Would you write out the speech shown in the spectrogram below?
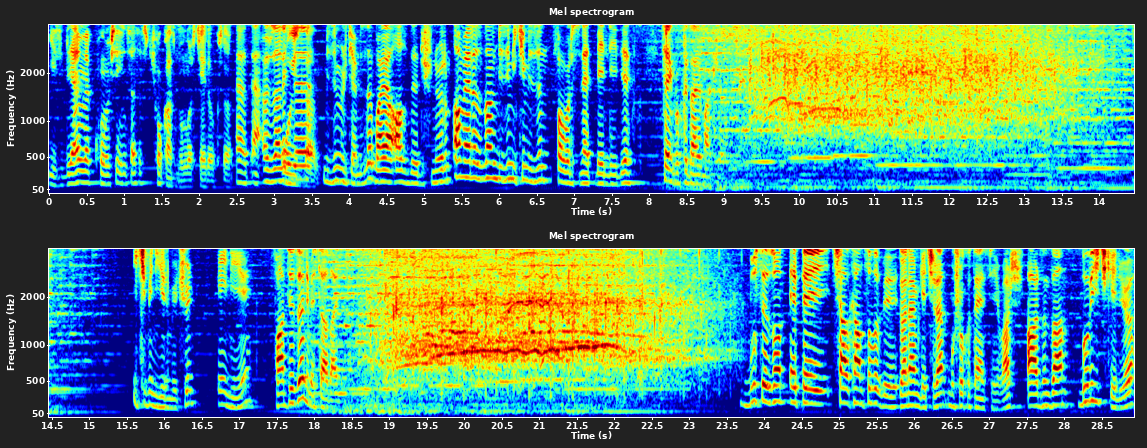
izleyen ve konuşan insan sayısı çok az Bungo Stray Dogs'u. Evet yani özellikle bizim ülkemizde bayağı az diye düşünüyorum. Ama en azından bizim ikimizin favorisi net belliydi. Tengoku Daimakyo. ...2023'ün en iyi fantezi animesi adaylığı. Bu sezon epey çalkantılı bir dönem geçiren Mushoku Tensei var. Ardından Bleach geliyor.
